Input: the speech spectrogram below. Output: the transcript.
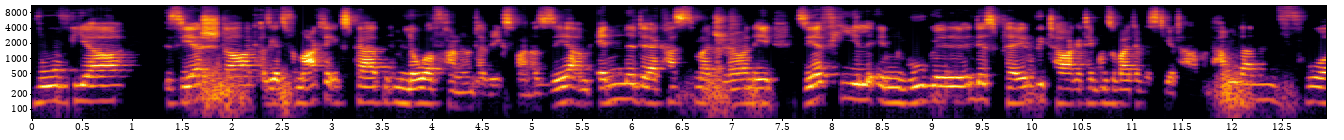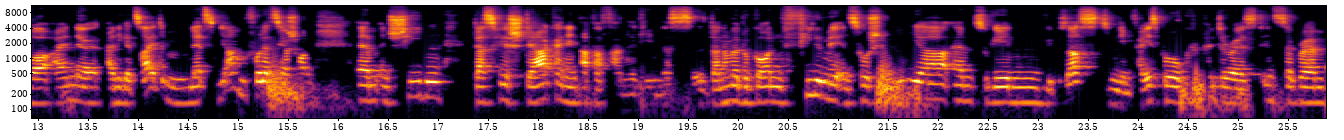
wo wir sehr stark, also jetzt für Marketing-Experten im Lower Funnel unterwegs waren, also sehr am Ende der Customer Journey, sehr viel in Google, in Display, in Retargeting und so weiter investiert haben. Und haben dann vor eine, einiger Zeit, im letzten Jahr, im vorletzten Jahr schon, ähm, entschieden, dass wir stärker in den Upper Funnel gehen. Das, dann haben wir begonnen, viel mehr in Social Media ähm, zu gehen, wie du sagst, neben Facebook, Pinterest, Instagram,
